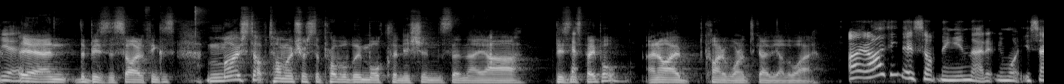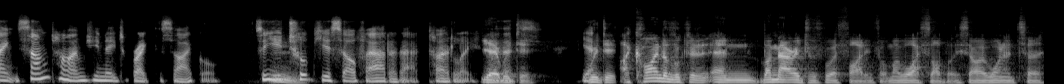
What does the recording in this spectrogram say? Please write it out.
yeah. yeah, and the business side of things. most optometrists are probably more clinicians than they are business people, and I kind of wanted to go the other way. I, I think there's something in that in what you're saying. Sometimes you need to break the cycle. So you hmm. took yourself out of that totally. Yeah, we did. yeah. We did. I kind of looked at it, and my marriage was worth fighting for. My wife's lovely, so I wanted to,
